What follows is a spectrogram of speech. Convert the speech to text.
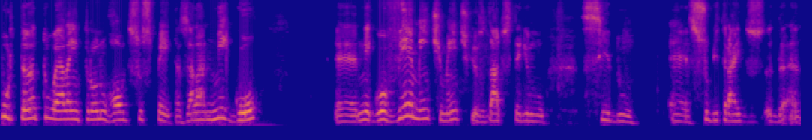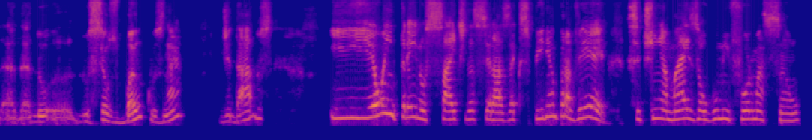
portanto, ela entrou no rol de suspeitas. Ela negou, é, negou veementemente que os dados teriam sido é, subtraídos da, da, da, do, dos seus bancos né, de dados. E eu entrei no site da Serasa Experian para ver se tinha mais alguma informação.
